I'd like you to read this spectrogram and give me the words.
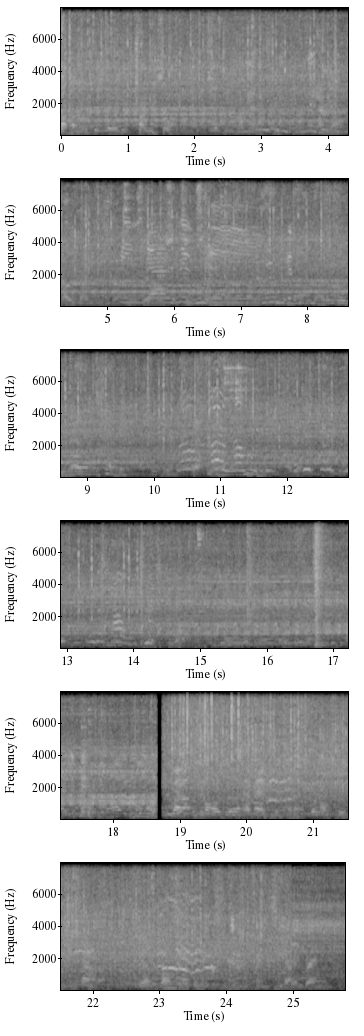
Look at the gardens. Excuse me, guys. It's going uphill. A struggle strain. Yeah, no,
